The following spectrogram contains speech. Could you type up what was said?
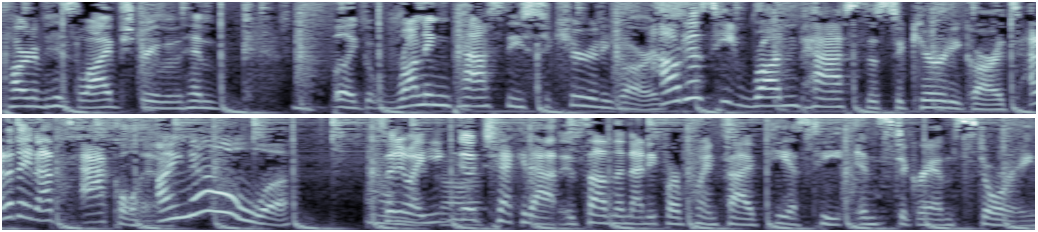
part of his live stream of him like running past these security guards. How does he run past the security guards? How do they not tackle him? I know. So anyway, you can go check it out. It's on the 94.5 PST Instagram story.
